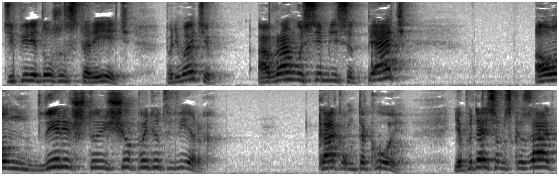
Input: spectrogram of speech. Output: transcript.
теперь я должен стареть. Понимаете? Аврааму 75, а он верит, что еще пойдет вверх. Как он такой? Я пытаюсь вам сказать,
